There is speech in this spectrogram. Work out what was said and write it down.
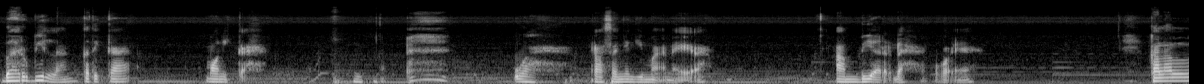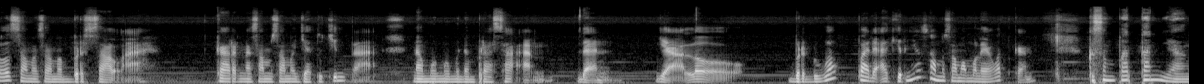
baru bilang ketika mau nikah. Wah, rasanya gimana ya? Ambiar dah pokoknya. Kalau lo sama-sama bersalah karena sama-sama jatuh cinta namun memendam perasaan dan ya lo berdua pada akhirnya sama-sama melewatkan kesempatan yang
